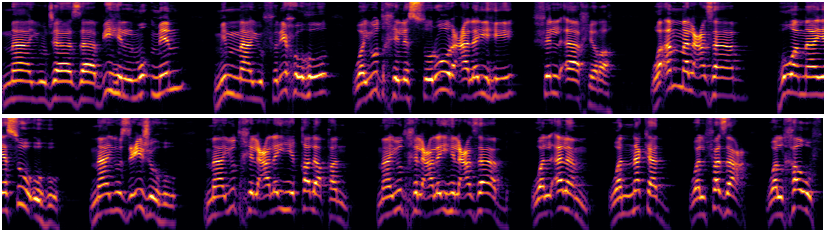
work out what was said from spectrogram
ما يجازى به المؤمن مما يفرحه ويدخل السرور عليه في الآخرة. وأما العذاب هو ما يسوءه ما يزعجه ما يدخل عليه قلقا ما يدخل عليه العذاب والألم والنكد والفزع والخوف.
